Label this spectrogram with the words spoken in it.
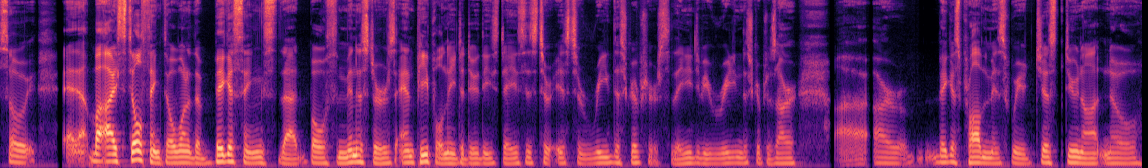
So, eh, but I still think, though, one of the biggest things that both ministers and people need to do these days is to is to read the scriptures. They need to be reading the scriptures. Our uh, our biggest problem is we just do not know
